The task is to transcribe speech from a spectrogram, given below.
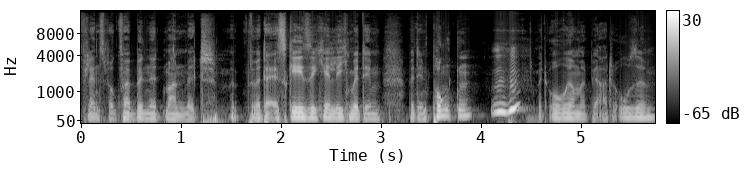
Flensburg verbindet man mit, mit, der SG sicherlich, mit, dem, mit den Punkten. Mhm. Mit Orion, mit Beate Use.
